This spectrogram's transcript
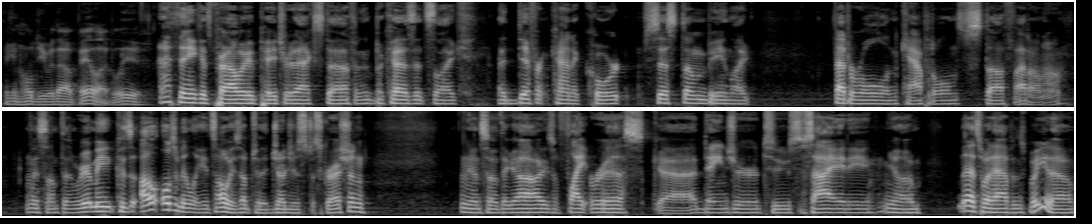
they can hold you without bail, I believe. I think it's probably Patriot Act stuff, and because it's like a different kind of court system, being like federal and capital and stuff. I don't know. It's something weird. I mean, because ultimately it's always up to the judge's discretion. And so they go, oh, he's a flight risk, uh, danger to society. You know, that's what happens. But, you know,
